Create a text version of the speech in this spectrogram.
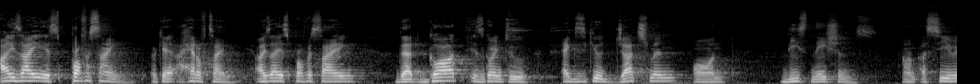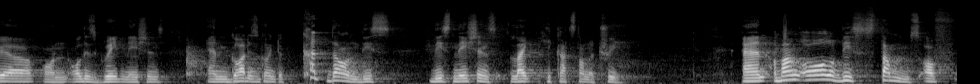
Isaiah is prophesying, okay, ahead of time. Isaiah is prophesying that God is going to execute judgment on these nations, on Assyria, on all these great nations, and God is going to cut down these, these nations like He cuts down a tree. And among all of these stumps of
